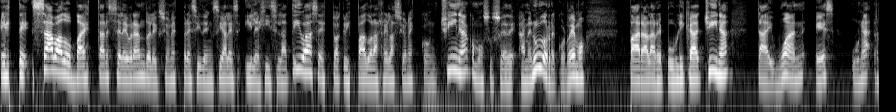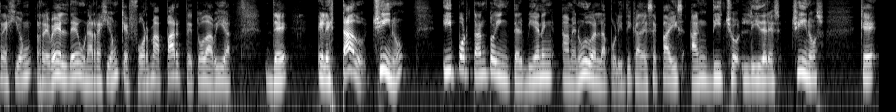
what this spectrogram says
este sábado va a estar celebrando elecciones presidenciales y legislativas. Esto ha crispado las relaciones con China, como sucede a menudo. Recordemos, para la República China, Taiwán es una región rebelde, una región que forma parte todavía del el Estado chino y por tanto intervienen a menudo en la política de ese país. Han dicho líderes chinos que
